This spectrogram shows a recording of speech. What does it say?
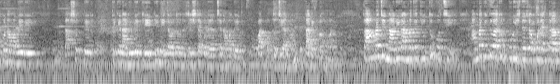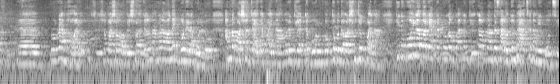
এখন আমাদের এই দাসত্বের থেকে নারীদেরকে এগিয়ে নিয়ে যাওয়ার জন্য চেষ্টা করে যাচ্ছেন আমাদের ভারপ্রাপ্ত চেয়ারম্যান তারেক রহমান। তো আমরা যে নারীরা, আমরা যে যুদ্ধ করছি আমরা কিন্তু এখন পুরুষদের যখন একটা প্রোগ্রাম হয়, সভা সমাবেশ হয় যেমন আমরা অনেক বোনেরা বলল, আমরা বসার জায়গা পাই না, আমাদের দু একটা বোন বক্তব্য দেওয়ার সুযোগ পায় না। কিন্তু মহিলা দলে একটা প্রোগ্রাম করেন যেহেতু আপনাদের সালুদ্দিন ভাই আছেন আমি বলছি,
